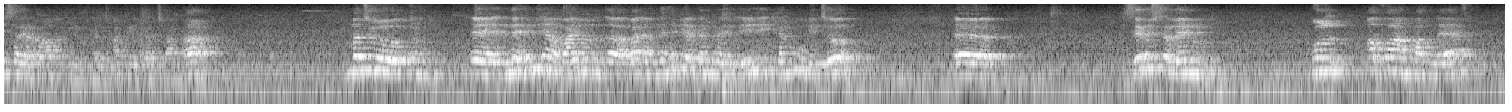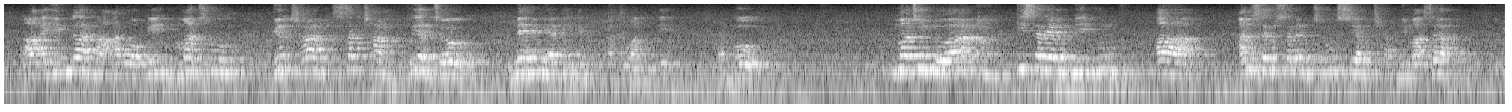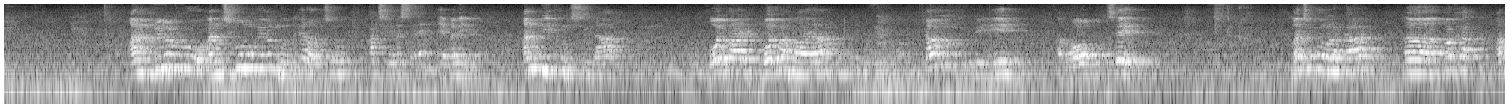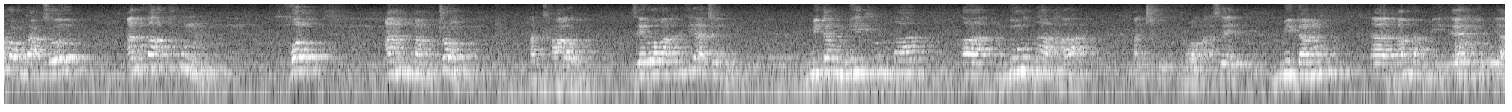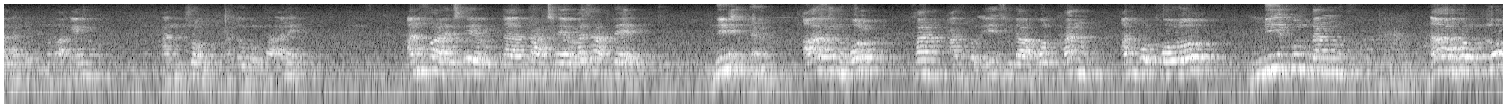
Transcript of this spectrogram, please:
Israel rama akil akil kerjana macam eh Nehemia Bible Nehemia kan re di kan bu macam eh Jerusalem kul afam pangle a inka na aroki machu dirchan sakchan rian chu Nehemia ni hin atuan kan mu machu dua Israel mi pun a an Jerusalem chu siam chat ni ma sela an krilor khu an chhum krilor nun ero chu a chhena se em ani an bi phun sing na hoi pai hoi pa ma ya tam bi ro se ma chu kong la ka pakhat arok na chu an ma phun hol an nam trong an thao zero ma kan ti a chung midang na nu na ha an chu ruang a se midang nam dam mi te nu ya an ma ba ngeng an ta ani an fa le cheo ta cheo azat ve ni azun hol khan an hol e suda hol khan an hol kholo mi phun dan na hol lo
